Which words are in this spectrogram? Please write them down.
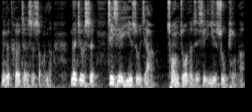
那个特征是什么呢？那就是这些艺术家创作的这些艺术品啊，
